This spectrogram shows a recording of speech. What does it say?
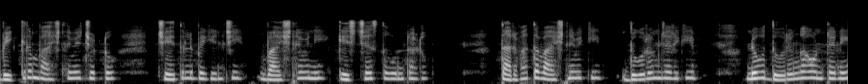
విక్రమ్ వైష్ణవి చుట్టూ చేతులు బిగించి వైష్ణవిని కిస్ చేస్తూ ఉంటాడు. తర్వాత వైష్ణవికి దూరం జరిగి నువ్వు దూరంగా ఉంటేనే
